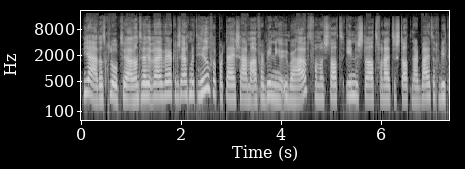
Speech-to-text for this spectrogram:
Ja, dat klopt. Ja. Want wij, wij, werken dus eigenlijk met heel veel partijen samen aan verbindingen überhaupt. Van de stad in de stad, vanuit de stad naar het buitengebied.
